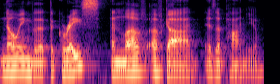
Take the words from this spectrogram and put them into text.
knowing that the grace and love of God is upon you.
